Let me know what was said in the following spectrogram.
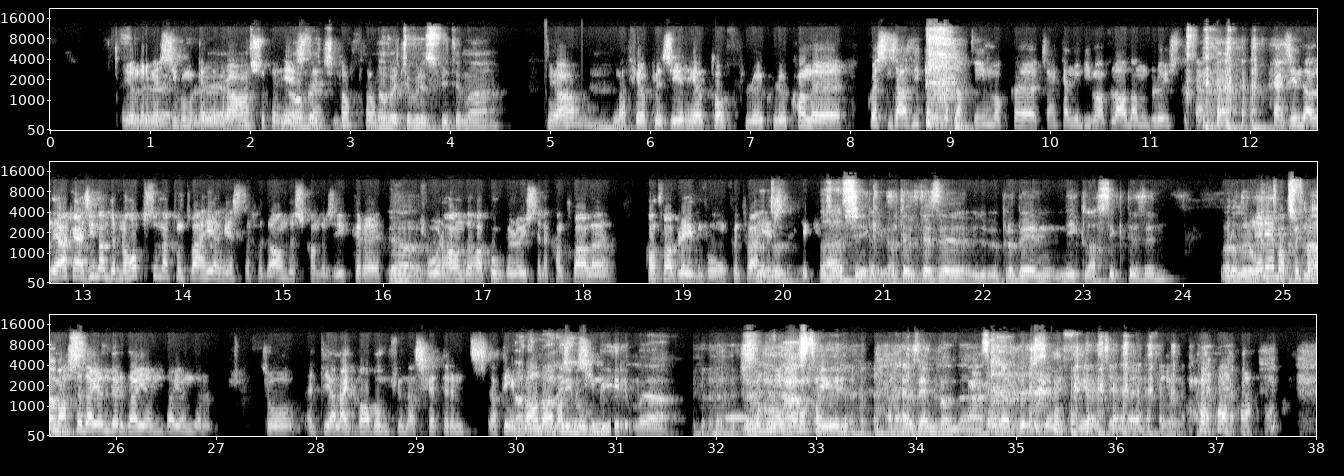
Jullie de- merci voor me voor te de- vragen. Super overtje- Tof, Een tof. overtje voor ons friet te maken. Ja, met veel plezier. Heel tof. Leuk, leuk. Gaan, eh, ik wist zelfs niet over dat team, maar ik, eh, ik zei, ik heb nu die van Vlaanderen beluisterd. En ik kan zien dat, ja, kan zien dat er nog op stond. Ik vond het wel heel geestig gedaan, dus ik kan er zeker eh, Ja, de voorhanden ga ik ook beluisteren. Ik kan het wel, eh, ik kan het wel blijven volgen. Ik vind het wel dat, geestig. Ik- dat is zeker. Het, het is, eh, we proberen niet klassiek te zijn. Waaronder ook Nee, nee, maar ik vind het ook machtig dat je er, dat je, dat je er zo een dialect babbelt. Ik vind dat schitterend. Dat tegen Ja, dan Vlaanderen je misschien... bier, maar ja, de, de gastheer, hij zijn vandaag. Zijn er er veel, zijn er veel.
